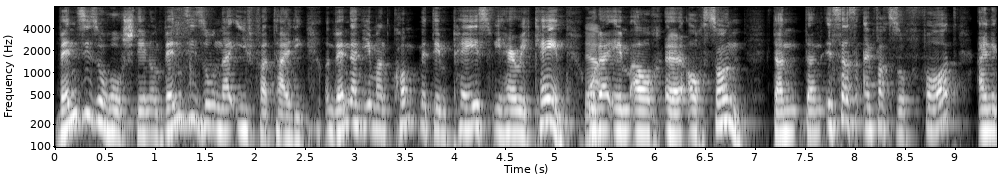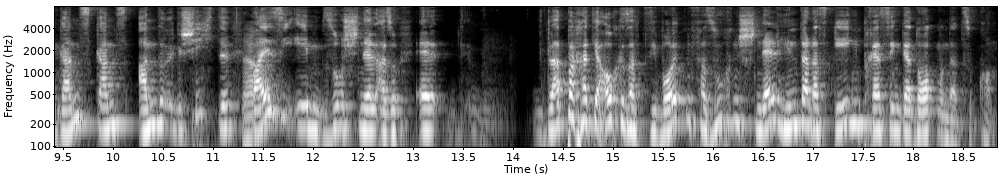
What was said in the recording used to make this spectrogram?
wenn sie so hoch stehen und wenn sie so naiv verteidigen und wenn dann jemand kommt mit dem Pace wie Harry Kane Ja. oder eben auch, äh, auch Son, dann, dann ist das einfach sofort eine ganz, ganz andere Geschichte, weil sie eben so schnell, also äh, Gladbach hat ja auch gesagt, sie wollten versuchen, schnell hinter das Gegenpressing der Dortmunder zu kommen.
